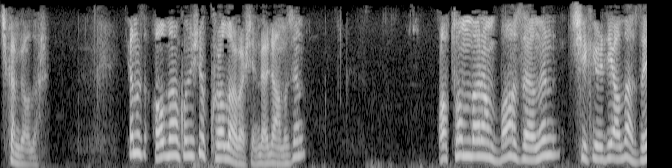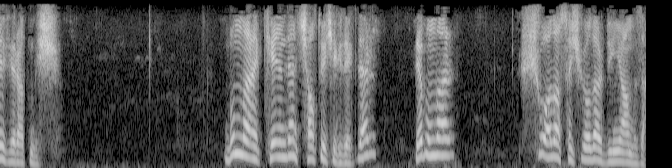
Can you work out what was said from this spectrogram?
Çıkamıyorlar. Yalnız Allah'ın konuştuğu kurallar var şimdi Mevlamızın. Atomların bazılarının çekirdeği Allah zayıf yaratmış. Bunlar kendinden çaltıyor çekirdekler ve bunlar şu ala saçıyorlar dünyamıza.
